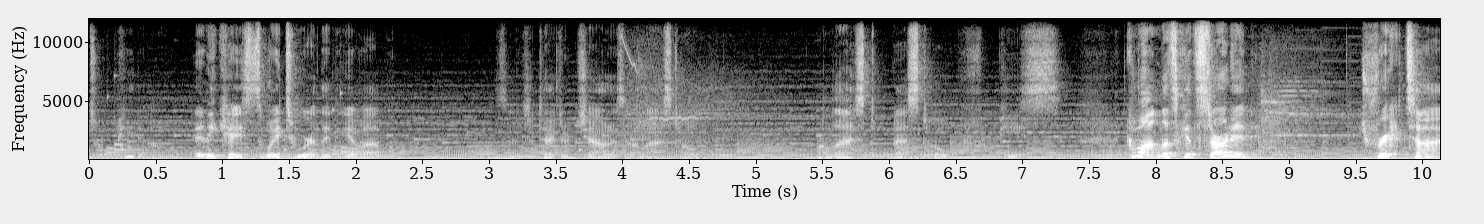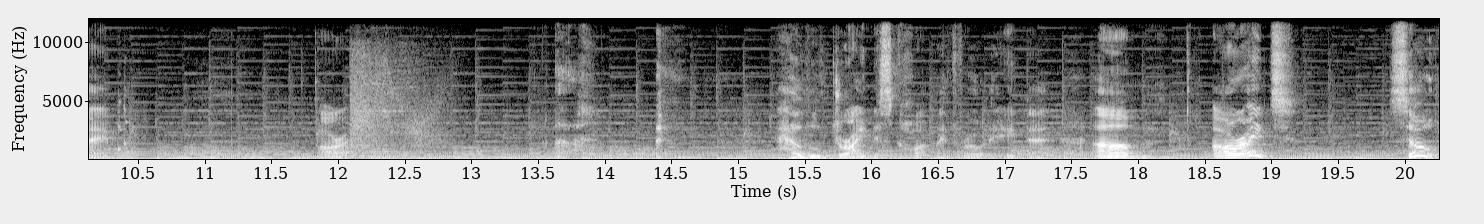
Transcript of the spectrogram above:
Torpedo. In any case, it's way too early to give up. So Detective Jowd is our last hope. Our last best hope for peace. Come on, let's get started! Trick time! Alright. Had a little dryness caught in my throat. I hate that. Um, alright. So,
